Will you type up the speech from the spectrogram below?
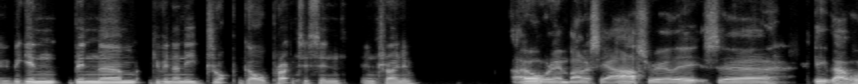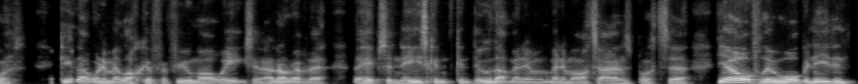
Have you begin been um, giving any drop goal practice in in training? I don't want to embarrass the halves really. It's uh, keep that one keep that one in my locker for a few more weeks, and I don't know if the, the hips and knees can can do that many many more times. But uh, yeah, hopefully we won't be needing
